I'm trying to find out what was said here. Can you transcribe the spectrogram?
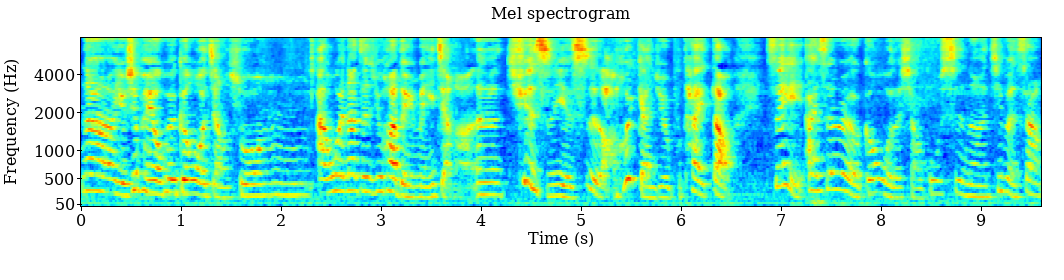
那有些朋友会跟我讲说，嗯，安慰，那这句话等于没讲啊。嗯，确实也是啦，会感觉不太到。所以艾瑟瑞尔跟我的小故事呢，基本上，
